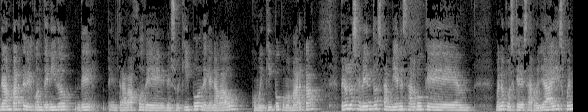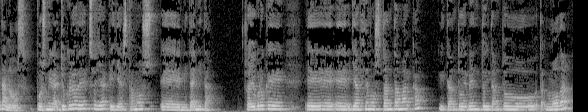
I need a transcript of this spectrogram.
gran parte del contenido del trabajo de, su equipo, de Elena Bau, como equipo, como marca. Pero los eventos también es algo que, bueno, pues que desarrolláis. Cuéntanos. Pues mira, yo creo de hecho ya que ya estamos eh, mitad y mitad. O sea, yo creo que ya hacemos tanta marca y tanto evento y tanto moda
